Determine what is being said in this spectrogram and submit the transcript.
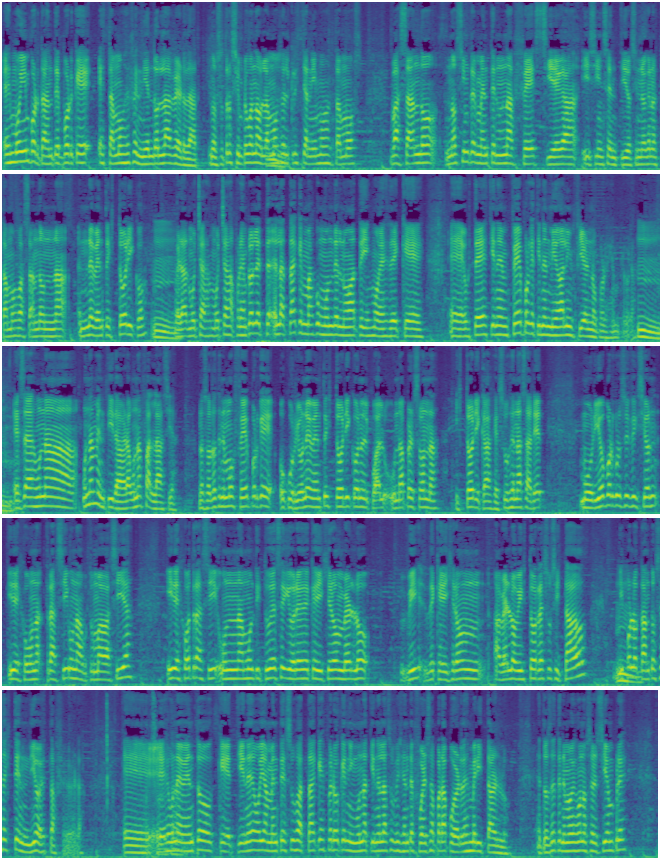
Es muy importante porque estamos defendiendo la verdad. Nosotros siempre cuando hablamos mm. del cristianismo estamos basando no simplemente en una fe ciega y sin sentido, sino que nos estamos basando en, una, en un evento histórico, mm. ¿verdad? Muchas, muchas, por ejemplo, el, ataque más común del nuevo ateísmo es de que eh, ustedes tienen fe porque tienen miedo al infierno, por ejemplo, ¿verdad? Mm. Esa es una, una mentira, ¿verdad? Una falacia. Nosotros tenemos fe porque ocurrió un evento histórico en el cual una persona histórica, Jesús de Nazaret, murió por crucifixión y dejó una, tras sí una tumba vacía y dejó tras sí una multitud de seguidores de que dijeron verlo de que dijeron haberlo visto resucitado y por lo mm. tanto se extendió esta fe, ¿verdad? Eh, es un evento que tiene obviamente sus ataques, pero que ninguna tiene la suficiente fuerza para poder desmeritarlo. Entonces tenemos que conocer siempre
